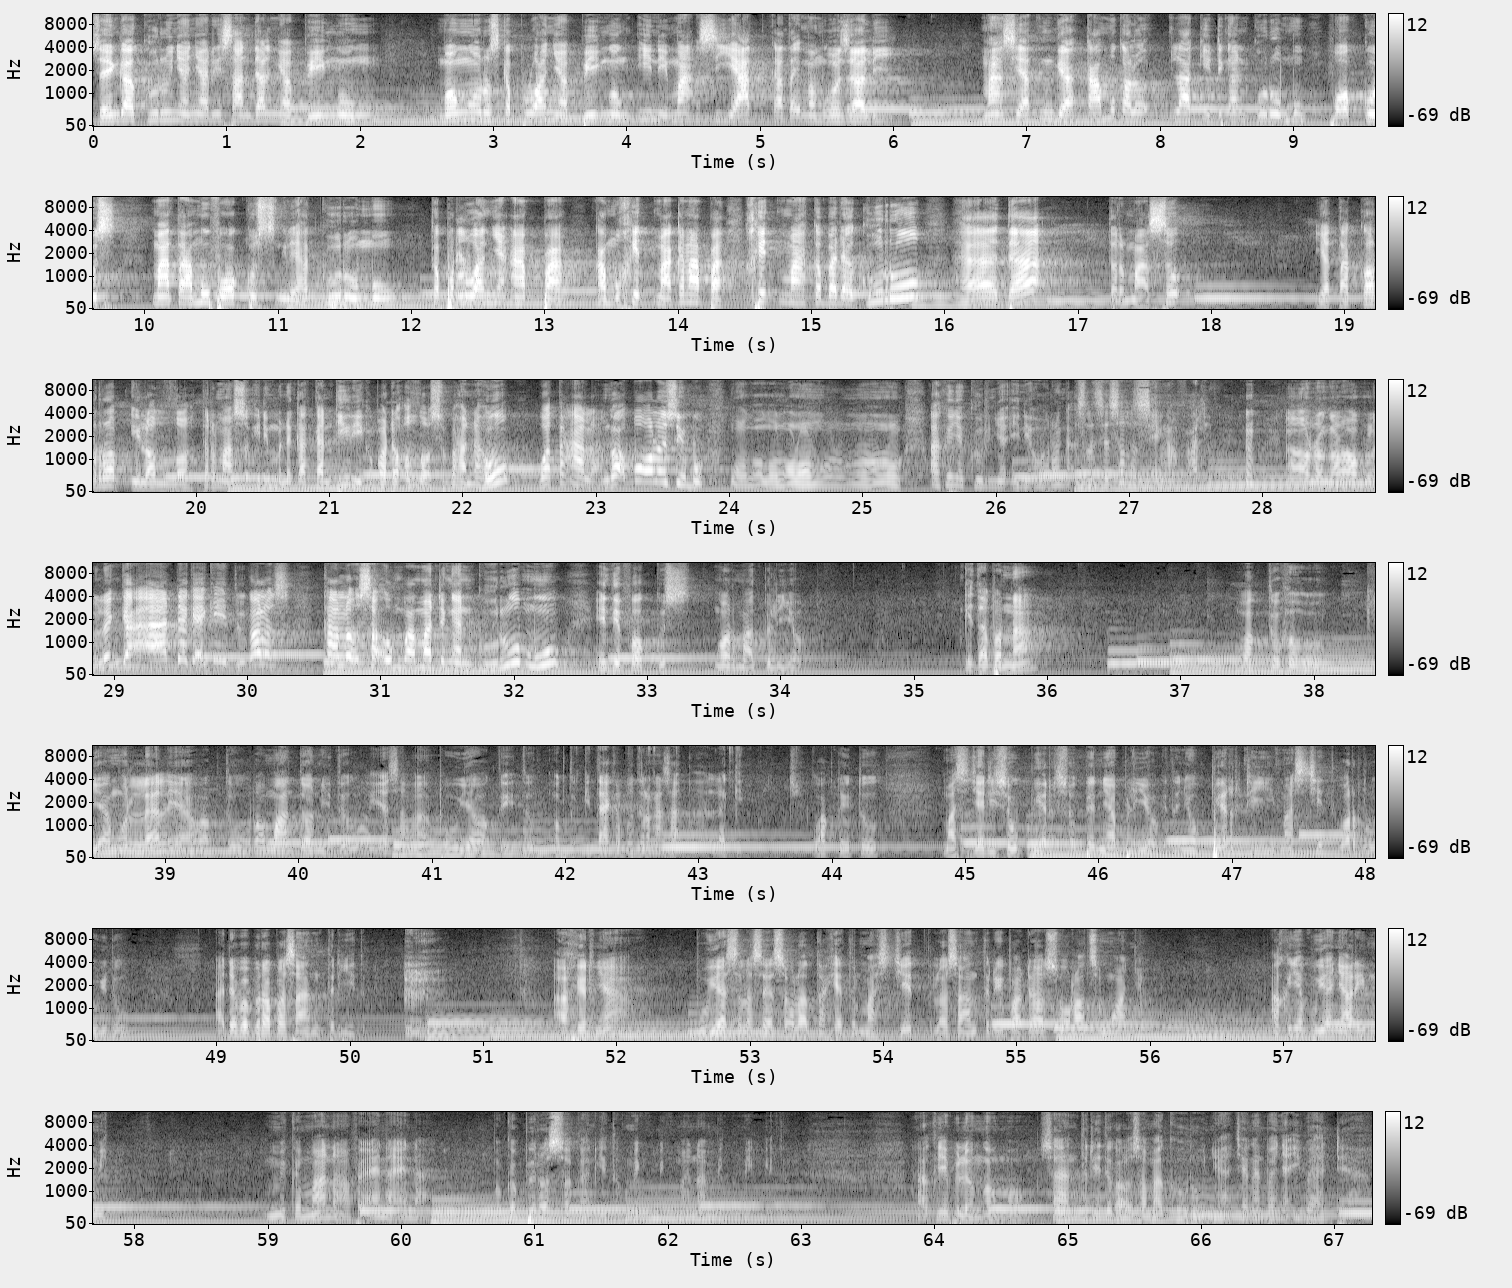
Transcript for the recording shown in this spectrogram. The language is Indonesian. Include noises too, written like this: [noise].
Sehingga gurunya nyari sandalnya bingung. Mau ngurus keperluannya bingung. Ini maksiat, kata Imam Ghazali. Maksiat enggak. Kamu kalau lagi dengan gurumu fokus. Matamu fokus melihat gurumu. Keperluannya apa? Kamu khidmah. Kenapa? Khidmah kepada guru. Hada termasuk ya takarrob ilallah. Termasuk ini mendekatkan diri kepada Allah subhanahu wa ta'ala. Nggak boleh sih bu. Akhirnya gurunya ini orang nggak selesai-selesai ngafalin. [laughs] Orang nggak ada kayak gitu. Kalau kalau seumpama dengan gurumu inti fokus ngormat beliau. Kita pernah waktu Qiyamul Lail ya waktu Ramadan itu ya sama Bu ya waktu itu. Waktu kita kebetulan kan lagi waktu itu masih jadi supir supirnya beliau. Kita nyopir di masjid Waru itu ada beberapa santri itu. [clears throat] Akhirnya Buya selesai sholat tahiyatul masjid lah santri pada sholat semuanya. Akhirnya Buya nyari mik. Mik ke mana? Enak enak buka birosakan gitu. Mik mik mana? Mik mik gitu. Akhirnya beliau ngomong santri itu kalau sama gurunya jangan banyak ibadah.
